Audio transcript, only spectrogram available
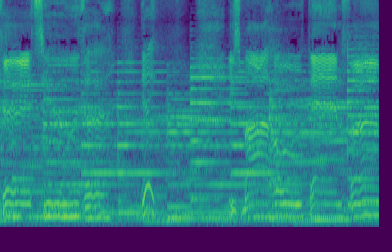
anchor to the, yeah. He's my hope and firm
